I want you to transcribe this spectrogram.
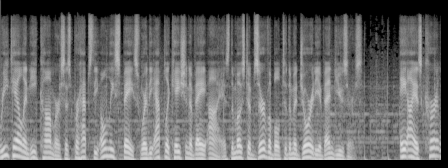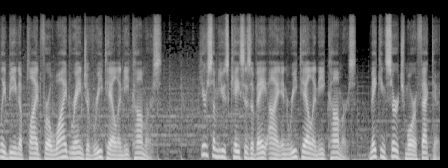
Retail and e-commerce is perhaps the only space where the application of AI is the most observable to the majority of end users. AI is currently being applied for a wide range of retail and e-commerce. Here's some use cases of AI in retail and e-commerce, making search more effective.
